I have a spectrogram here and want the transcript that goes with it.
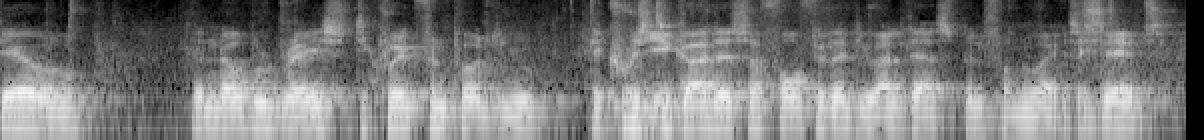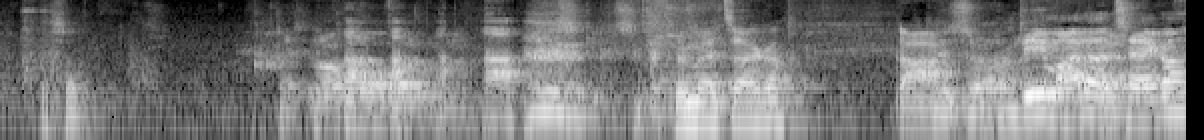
Det er jo The Noble Race. De kunne ikke finde på at lyve. Det kunne Hvis de gør det, så forflytter de jo alle deres spil fra nu af. Så det, altså. Jeg skal nok overholde den. Hvem er attacker? Der Det er, er. Det er mig, der attacker.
